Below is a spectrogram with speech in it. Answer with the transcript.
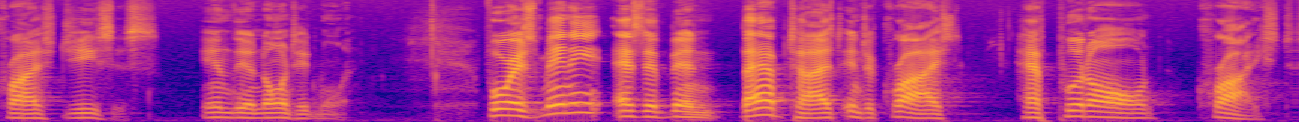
Christ Jesus, in the Anointed One. For as many as have been baptized into Christ have put on Christ.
